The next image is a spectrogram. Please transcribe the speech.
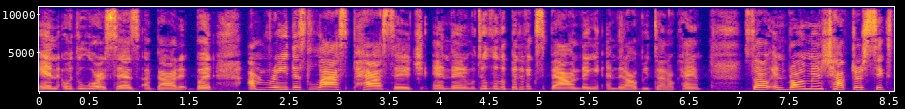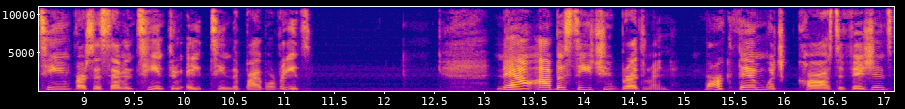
and what the Lord says about it. But I'm read this last passage, and then we'll do a little bit of expounding, and then I'll be done. Okay, so in Romans chapter 16 verses 17 through 18, the Bible reads. Now I beseech you, brethren, Mark them which cause divisions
